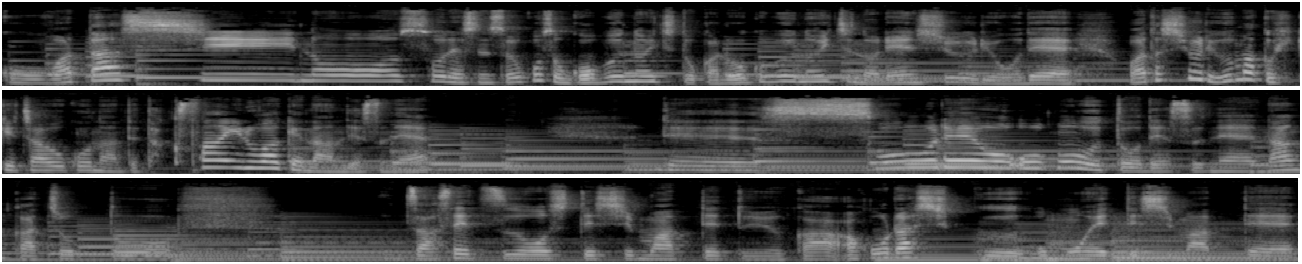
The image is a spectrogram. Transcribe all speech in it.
こう、私の、そうですね、それこそ5分の1とか6分の1の練習量で、私よりうまく弾けちゃう子なんてたくさんいるわけなんですね。で、それを思うとですね、なんかちょっと、挫折をしてしまってというか、アホらしく思えてしまって、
